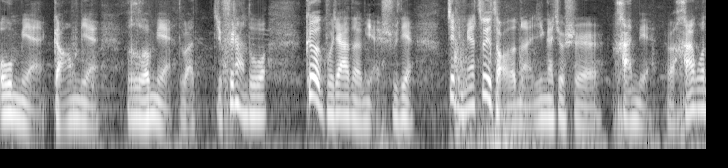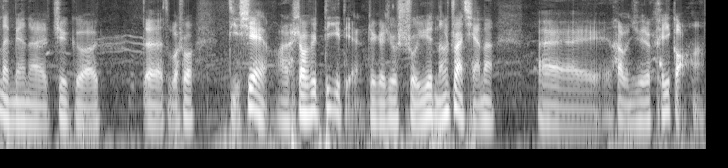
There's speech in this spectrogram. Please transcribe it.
欧免、港免、俄免，对吧？就非常多各个国家的免税店。这里面最早的呢，应该就是韩免，是吧？韩国那边呢，这个呃怎么说，底线啊稍微低一点，这个就属于能赚钱的，哎，他们觉得可以搞哈。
